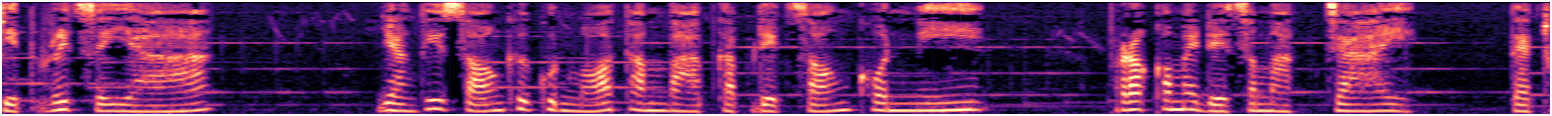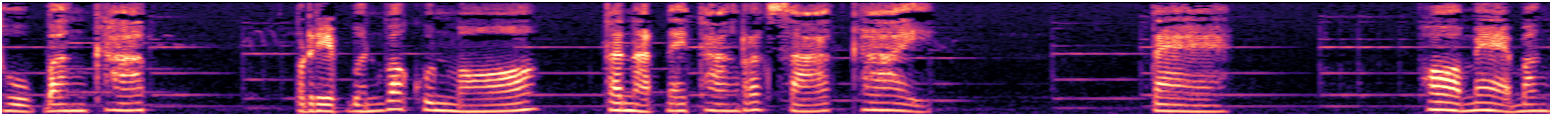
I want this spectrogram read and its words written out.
จิตริษยา อย่างที่สองคือคุณหมอทำบาปกับเด็กสองคนนี้ เพราะเขาไม่ได้สมัครใจ แต่ถูกบังคับ เปรียบเหมือนว่าคุณหมอ ถนัดในทางรักษาไข้ แต่พ่อแม่บัง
